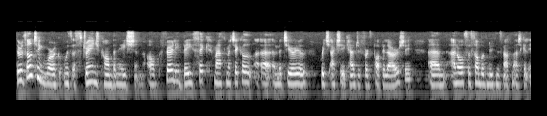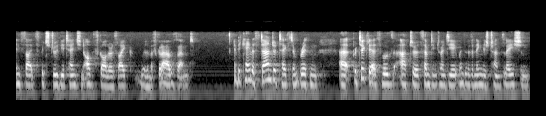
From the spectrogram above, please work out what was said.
The resulting work was a strange combination of fairly basic mathematical uh, material, which actually accounted for its popularity, um, and also some of Newton's mathematical insights, which drew the attention of scholars like Wilhelmus Gravesand. It became a standard text in Britain, uh, particularly, I suppose, after 1728 when there was an English translation,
